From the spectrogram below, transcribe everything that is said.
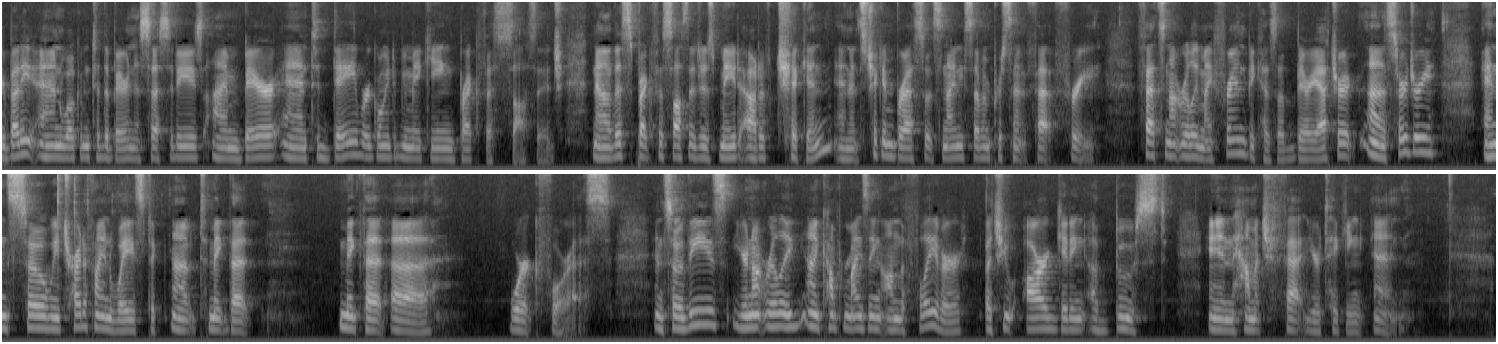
everybody, and welcome to the Bear Necessities. I'm Bear, and today we're going to be making breakfast sausage. Now, this breakfast sausage is made out of chicken, and it's chicken breast, so it's 97% fat-free. Fat's not really my friend because of bariatric uh, surgery, and so we try to find ways to uh, to make that make that uh, work for us. And so these, you're not really uh, compromising on the flavor, but you are getting a boost in how much fat you're taking in.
